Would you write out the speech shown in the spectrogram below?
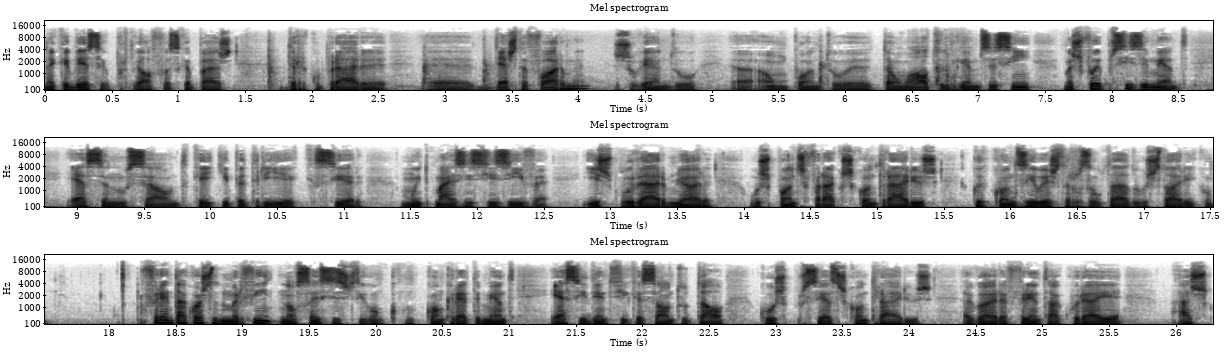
na cabeça, que Portugal fosse capaz de recuperar uh, desta forma, jogando uh, a um ponto uh, tão alto, digamos assim, mas foi precisamente essa noção de que a equipa teria que ser muito mais incisiva e explorar melhor os pontos fracos contrários que conduziu este resultado histórico. Frente à Costa do Marfim, não sei se existiu concretamente essa identificação total com os processos contrários. Agora, frente à Coreia, acho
